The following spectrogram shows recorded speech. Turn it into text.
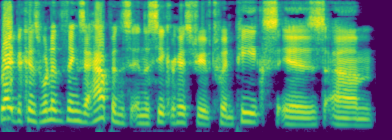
right? Because one of the things that happens in the secret history of Twin Peaks is um,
